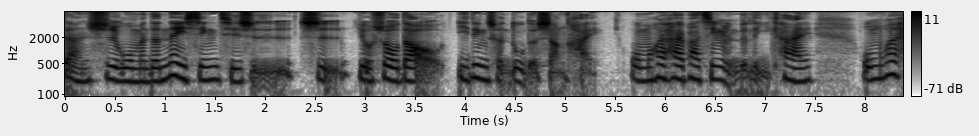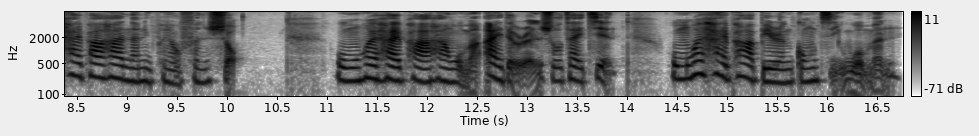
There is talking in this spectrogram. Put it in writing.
但是我们的内心其实是有受到一定程度的伤害。我们会害怕亲人的离开，我们会害怕和男女朋友分手。我们会害怕和我们爱的人说再见，我们会害怕别人攻击我们。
